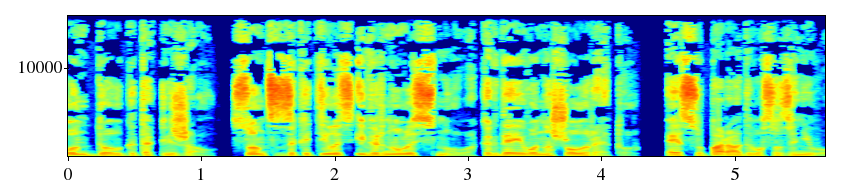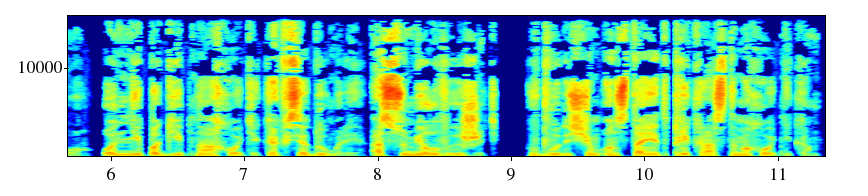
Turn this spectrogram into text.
Он долго так лежал. Солнце закатилось и вернулось снова, когда его нашел Рету. Эсу порадовался за него. Он не погиб на охоте, как все думали, а сумел выжить. В будущем он станет прекрасным охотником,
